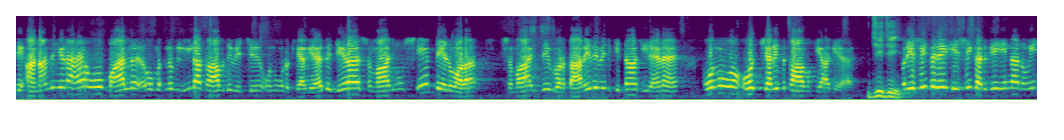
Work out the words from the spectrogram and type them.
ਤੇ ਆਨੰਦ ਜਿਹੜਾ ਹੈ ਉਹ ਬਾਲ ਉਹ ਮਤਲਬ ਲੀਲਾ ਕਾਵ ਦੇ ਵਿੱਚ ਉਹਨੂੰ ਰੱਖਿਆ ਗਿਆ ਹੈ ਤੇ ਜਿਹੜਾ ਸਮਾਜ ਨੂੰ ਸੇਧ ਦੇਣ ਵਾਲਾ ਸਮਾਜ ਦੇ ਵਰਤਾਰੇ ਦੇ ਵਿੱਚ ਕਿੱਦਾਂ ਅਸੀਂ ਰਹਿਣਾ ਹੈ ਉਹਨੂੰ ਉਹ ਚਰਿਤ ਕਾਵ ਕਿਹਾ ਗਿਆ ਹੈ। ਜੀ ਜੀ। ਪਰ ਇਸੇ ਤਰ੍ਹਾਂ ਇਸੇ ਕਰਕੇ ਇਹਨਾਂ ਨੂੰ ਵੀ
